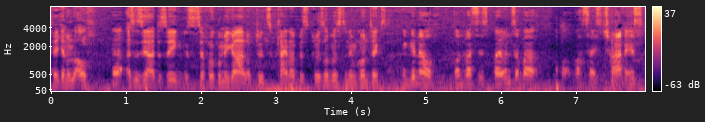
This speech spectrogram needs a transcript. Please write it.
fällt ja null auf. Ja. Es ist ja deswegen, es ist ja vollkommen egal, ob du jetzt kleiner bist, größer bist in dem Kontext. Genau. Und was ist bei uns aber, aber was heißt schade ist,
